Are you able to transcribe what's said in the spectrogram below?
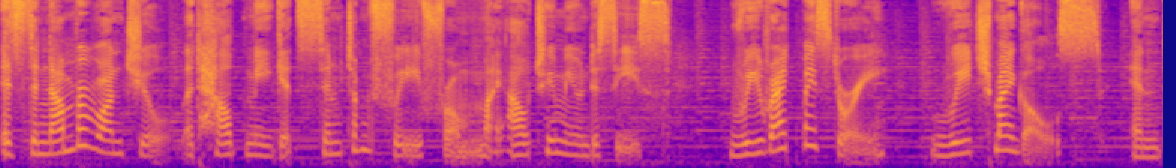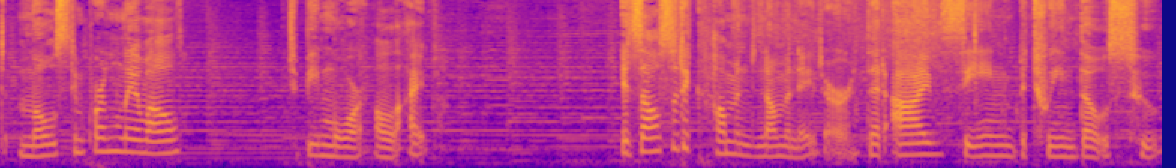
It's the number one tool that helped me get symptom free from my autoimmune disease, rewrite my story, reach my goals, and most importantly of all, to be more alive. It's also the common denominator that I've seen between those who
